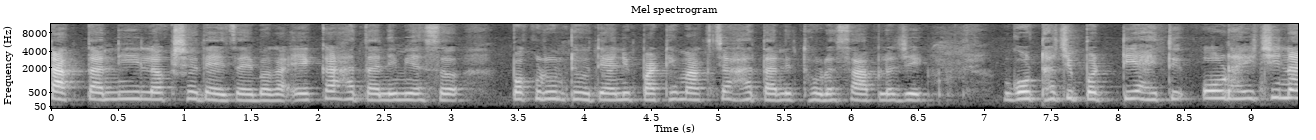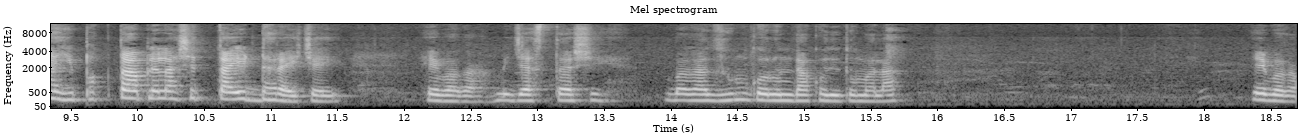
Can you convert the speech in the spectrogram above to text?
टाकताना लक्ष द्यायचं आहे बघा एका हाताने मी असं पकडून ठेवते आणि पाठीमागच्या हाताने थोडंसं आपलं जे गोठाची पट्टी आहे ती ओढायची नाही फक्त आपल्याला अशी टाईट धरायची आहे. हे बघा मी जास्त अशी बघा झूम करून दाखवते तुम्हाला. हे बघा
